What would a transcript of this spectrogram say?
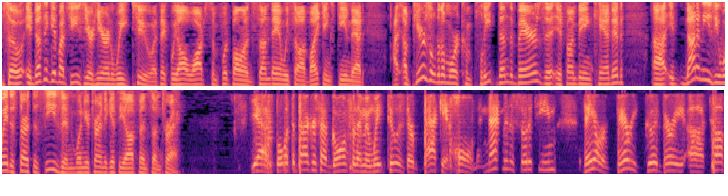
So it doesn't get much easier here in week two. I think we all watched some football on Sunday, and we saw a Vikings team that uh, appears a little more complete than the Bears, if I'm being candid. Uh, it, not an easy way to start the season when you're trying to get the offense on track. Yes, but what the Packers have going for them in week two is they're back at home. And that Minnesota team, they are very good, very uh, tough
